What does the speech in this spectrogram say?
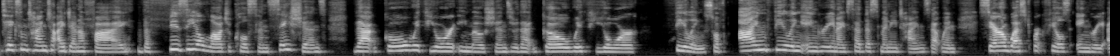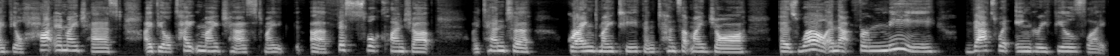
take some time to identify the physiological sensations that go with your emotions or that go with your feelings. So if I'm feeling angry, and I've said this many times that when Sarah Westbrook feels angry, I feel hot in my chest, I feel tight in my chest, my uh, fists will clench up, I tend to grind my teeth and tense up my jaw as well. And that for me, that's what angry feels like.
